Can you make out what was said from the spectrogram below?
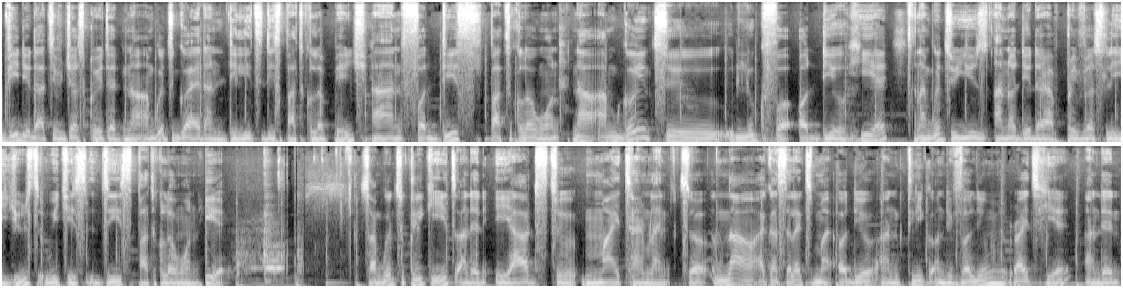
video that you've just created now? I'm going to go ahead and delete this particular page. And for this particular one, now I'm going to look for audio here and I'm going to use an audio that I've previously used, which is this particular one here. So I'm going to click it and then it adds to my timeline. So now I can select my audio and click on the volume right here and then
